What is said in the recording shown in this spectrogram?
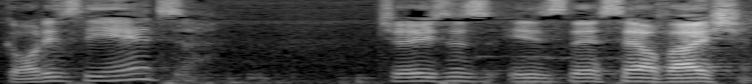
God is the answer. Jesus is their salvation.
